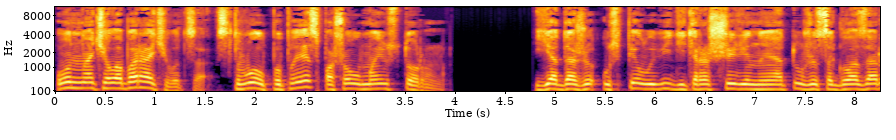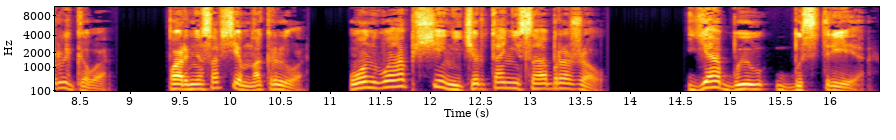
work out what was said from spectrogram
Он начал оборачиваться, ствол ППС пошел в мою сторону. Я даже успел увидеть расширенные от ужаса глаза Рыкова. Парня совсем накрыло. Он вообще ни черта не соображал. Я был быстрее.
